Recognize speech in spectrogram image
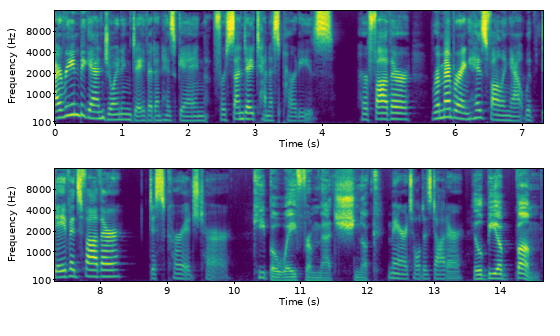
Irene began joining David and his gang for Sunday tennis parties. Her father, remembering his falling out with David's father, discouraged her. Keep away from that schnook, Mayer told his daughter. He'll be a bum,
